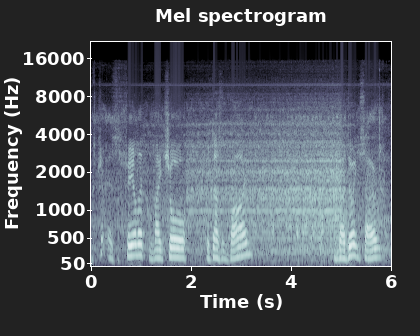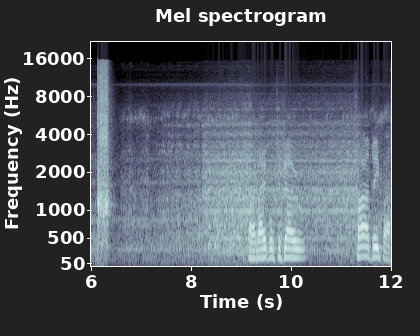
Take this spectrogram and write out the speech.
is, is feel it and make sure it doesn't bind. And by doing so, I'm able to go far deeper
